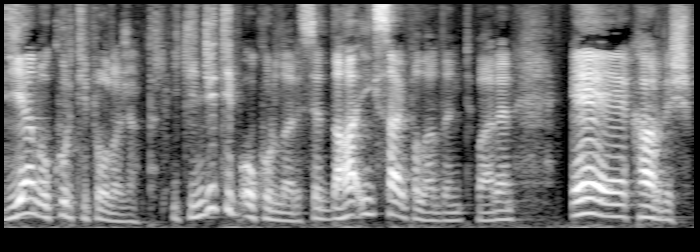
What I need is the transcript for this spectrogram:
diyen okur tipi olacaktır. İkinci tip okurlar ise daha ilk sayfalardan itibaren ee kardeşim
